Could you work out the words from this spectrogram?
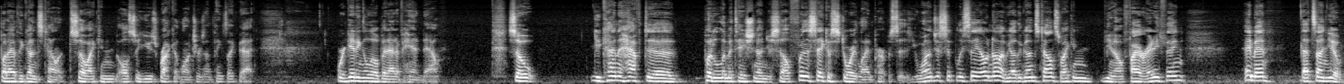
but I have the guns talent, so I can also use rocket launchers and things like that. We're getting a little bit out of hand now. So you kind of have to put a limitation on yourself for the sake of storyline purposes. You want to just simply say, oh no, I've got the guns talent, so I can, you know, fire anything. Hey man, that's on you.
